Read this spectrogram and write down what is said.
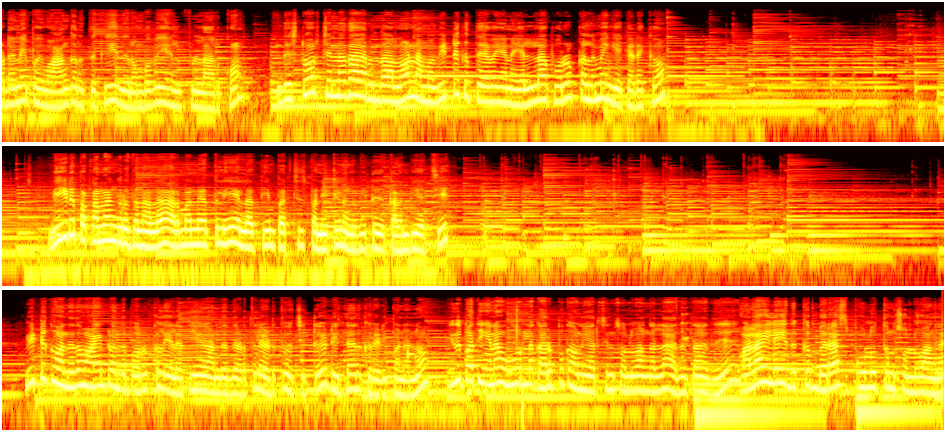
உடனே போய் வாங்குறதுக்கு இது ரொம்பவே ஹெல்ப்ஃபுல்லாக இருக்கும். இந்த ஸ்டோர் சின்னதாக இருந்தாலும் நம்ம வீட்டுக்கு தேவையான எல்லா பொருட்களுமே இங்கே கிடைக்கும். வீடு பக்கம்தாங்கிறதுனால அரை மணி நேரத்துலேயே எல்லாத்தையும் பர்ச்சேஸ் பண்ணிவிட்டு நாங்கள் வீட்டுக்கு கிளம்பியாச்சு. வீட்டுக்கு வந்ததும் வாங்கிட்டு வந்த பொருட்கள் எல்லாத்தையும் அந்தந்த இடத்துல எடுத்து வச்சுட்டு டின்னருக்கு ரெடி பண்ணணும். இது பார்த்தீங்கன்னா ஊரில் கருப்பு கவுனி அரிசின்னு சொல்லுவாங்கல்ல அதுதான் இது. மலாயிலே இதுக்கு பெராஸ் பூலுத்துன்னு சொல்லுவாங்க.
